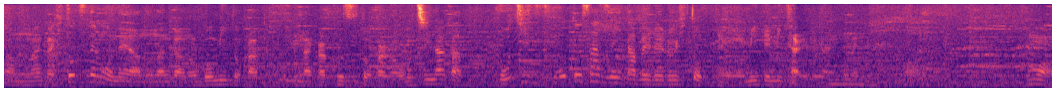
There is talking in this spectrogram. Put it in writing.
あのなんか一つでもねあのなんかあのゴミとかなんかくずとかが落ちなかっ落ち落とさずに食べれる人っていうのを見てみたいぐらいのね、もう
